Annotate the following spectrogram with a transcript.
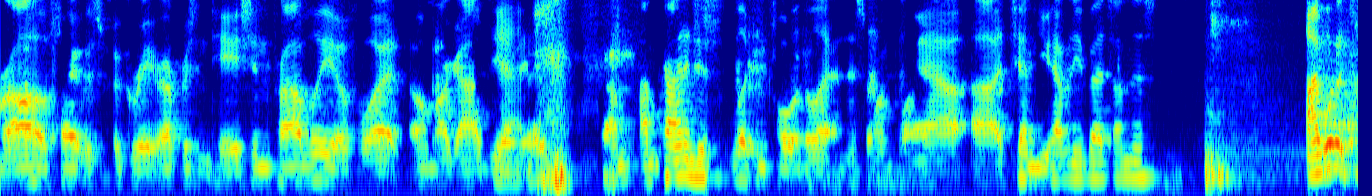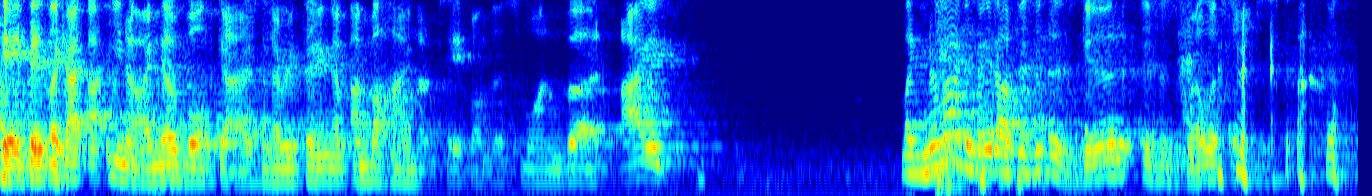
Borralho fight was a great representation, probably, of what Omar Gadziev Yeah. is. I'm, I'm kind of just looking forward to letting this one play out. Uh, Tim, do you have any bets on this? I want to tape it. Like I, I, you know, I know both guys and everything. I'm, I'm behind on tape on this one, but I like Nurmagomedov isn't as good as his relatives,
